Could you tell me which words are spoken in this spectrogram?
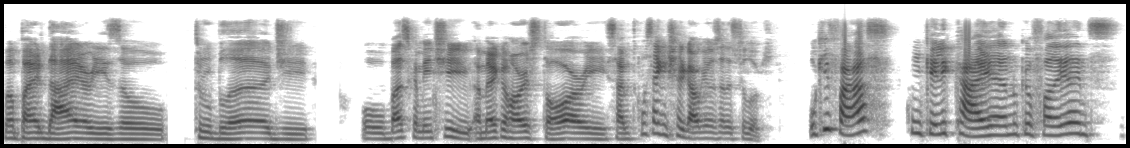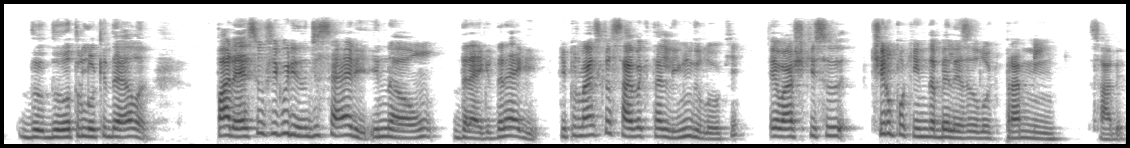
Vampire Diaries ou True Blood ou basicamente American Horror Story, sabe? Tu consegue enxergar alguém usando esse look. O que faz com que ele caia no que eu falei antes, do, do outro look dela. Parece um figurino de série e não drag drag. E por mais que eu saiba que tá lindo o look, eu acho que isso tira um pouquinho da beleza do look pra mim, sabe?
